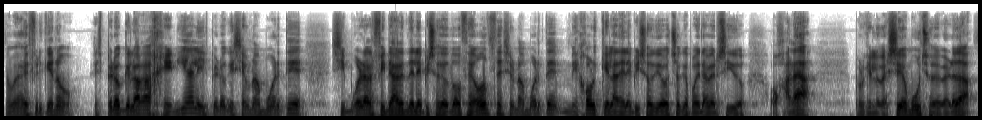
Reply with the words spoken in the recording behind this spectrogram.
no voy a decir que no. Espero que lo haga genial y espero que sea una muerte, si muere al final del episodio 12 o 11, sea una muerte mejor que la del episodio 8 que podría haber sido. Ojalá, porque lo deseo mucho, de verdad.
